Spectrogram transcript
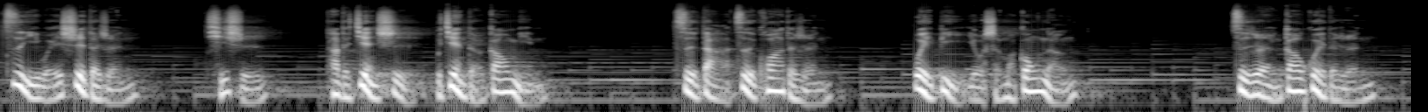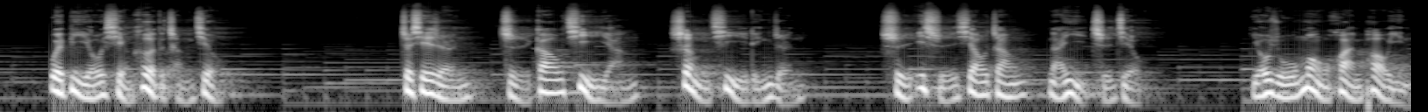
自以为是的人，其实他的见识不见得高明。”自大自夸的人，未必有什么功能；自认高贵的人，未必有显赫的成就。这些人趾高气扬、盛气凌人，是一时嚣张，难以持久，犹如梦幻泡影，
